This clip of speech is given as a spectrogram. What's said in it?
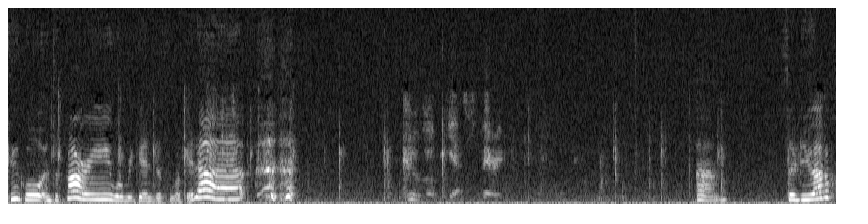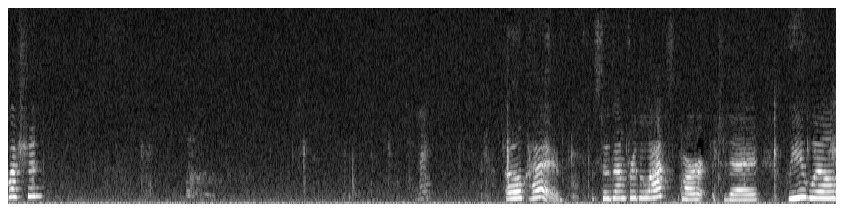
Google and Safari where we can just look it up. Google, yes, very. um, so do you have a question? Okay. So then for the last part today, we will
